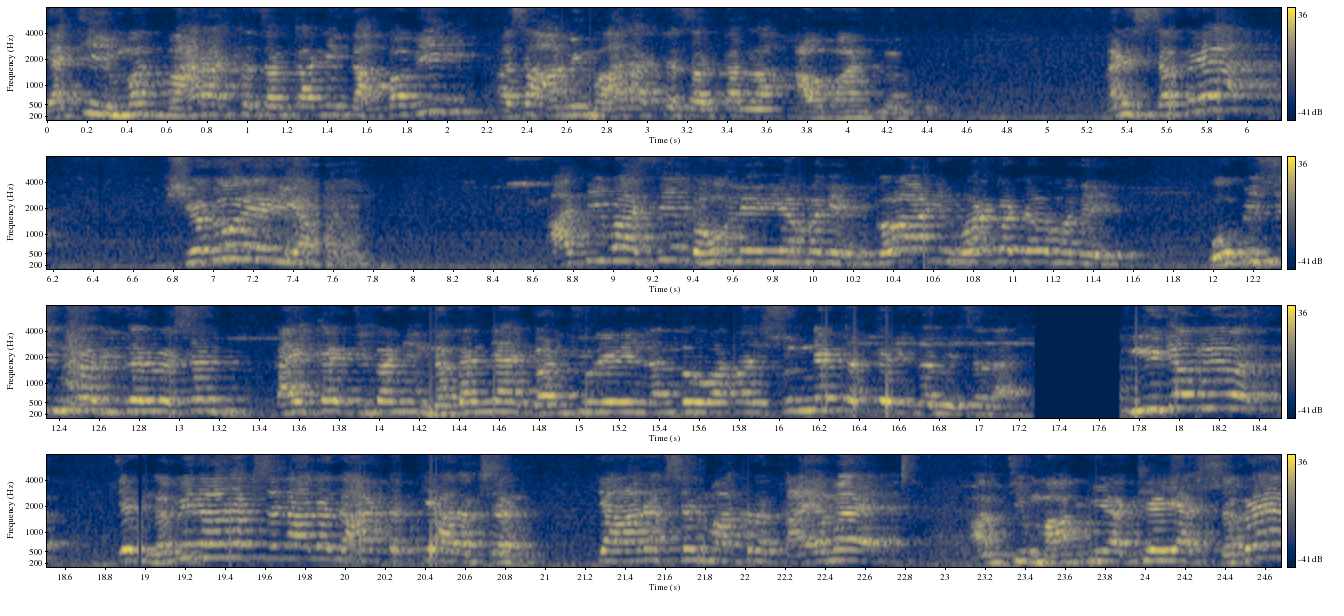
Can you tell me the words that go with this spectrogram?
याची हिंमत महाराष्ट्र सरकारने दाखवावी असं आम्ही महाराष्ट्र सरकारला आव्हान करतो. आणि सगळ्या शेड्यूल एरियामध्ये आदिवासी बहुल एरियामध्ये क आणि वर्ग ड मध्ये ओबीसीचं रिझर्वेशन काही काही ठिकाणी नगण्य आहे. गडचिरोली नंदुरबार शून्य टक्के रिझर्वेशन आहे. ईडब्ल्यूएस जे नवीन आरक्षण आलं दहा टक्के आरक्षण. ते आरक्षण मात्र कायम आहे. आमची मागणी अशी आहे या सगळ्या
